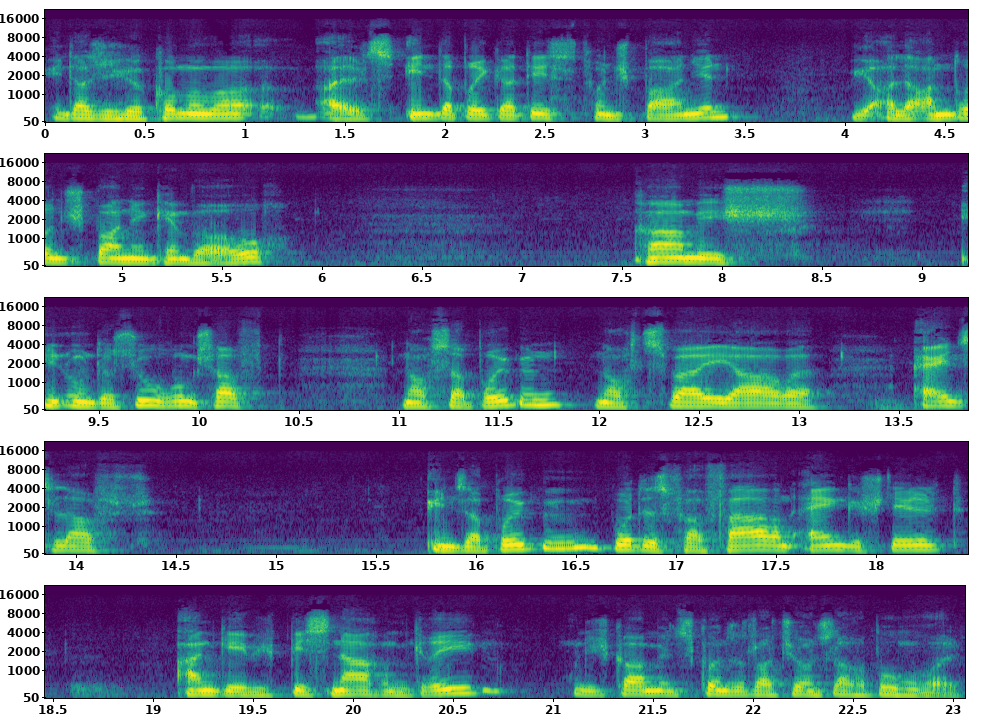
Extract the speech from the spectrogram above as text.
in das ich gekommen war als Interbrigadist von Spanien, wie alle anderen Spanienkämpfer auch, kam ich in Untersuchungshaft nach Saarbrücken. Nach zwei Jahren Einzelhaft in Saarbrücken wurde das Verfahren eingestellt, angeblich bis nach dem Krieg und ich kam ins Konzentrationslager Buchenwald.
